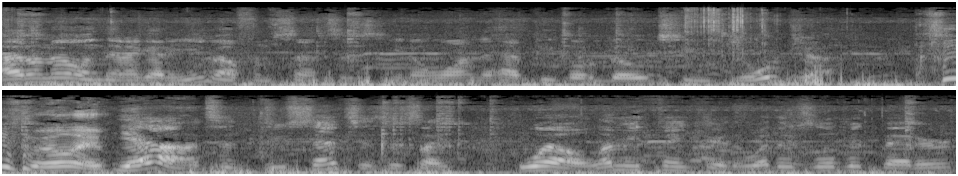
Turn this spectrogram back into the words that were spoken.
I don't know. And then I got an email from Census, you know, wanting to have people to go to Georgia. really? Yeah, to do census. It's like, well, let me think here. The weather's a little bit better.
